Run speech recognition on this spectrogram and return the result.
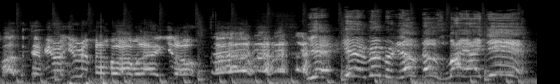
Positive. You, you remember when I, you know. yeah, yeah, remember that, that was my idea.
